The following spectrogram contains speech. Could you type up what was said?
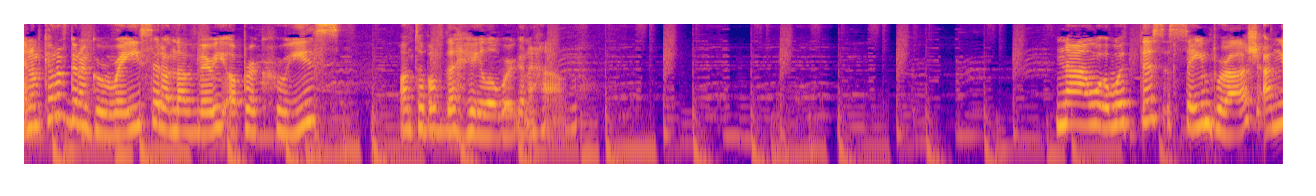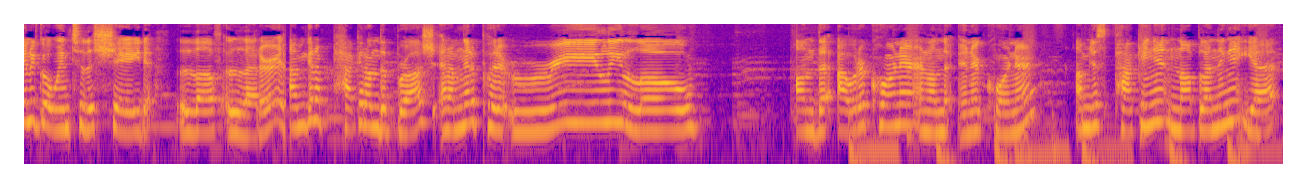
and I'm kind of gonna grace it on that very upper crease on top of the halo we're gonna have. Now with this same brush, I'm gonna go into the shade Love Letter. I'm gonna pack it on the brush and I'm gonna put it really low on the outer corner and on the inner corner. I'm just packing it, not blending it yet.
